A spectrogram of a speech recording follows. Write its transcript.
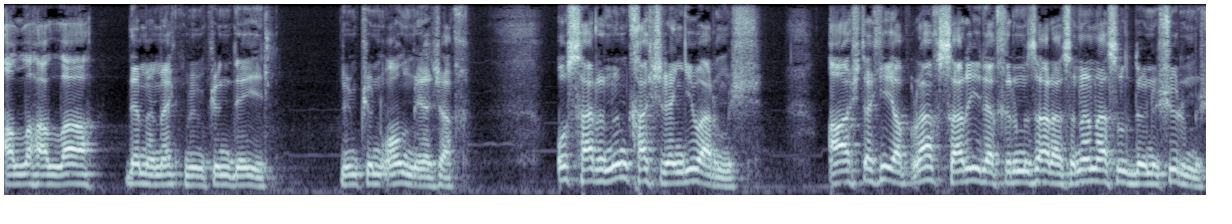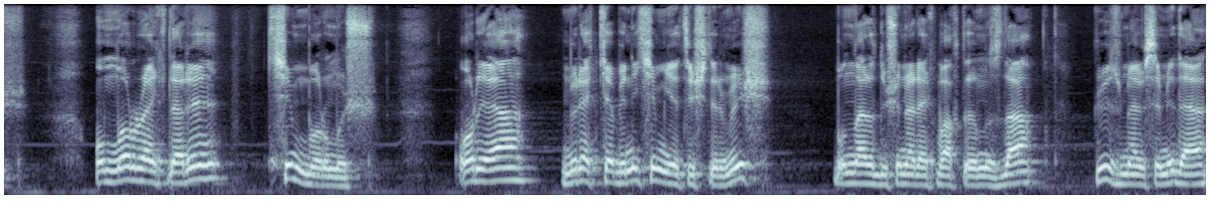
Allah Allah dememek mümkün değil. Mümkün olmayacak. O sarının kaç rengi varmış. Ağaçtaki yaprak sarı ile kırmızı arasına nasıl dönüşürmüş. O mor renkleri kim vurmuş? Oraya mürekkebini kim yetiştirmiş? Bunları düşünerek baktığımızda güz mevsimi de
